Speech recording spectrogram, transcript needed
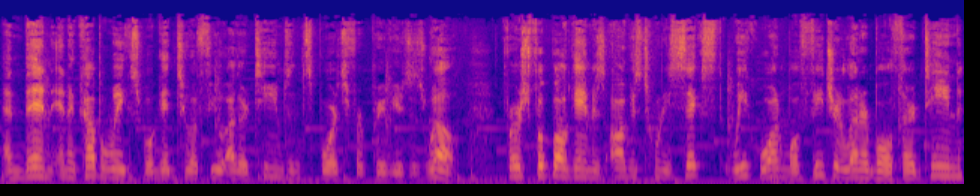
and then in a couple weeks we'll get to a few other teams and sports for previews as well. First football game is August 26th. Week one will feature Leonard Bowl 13,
